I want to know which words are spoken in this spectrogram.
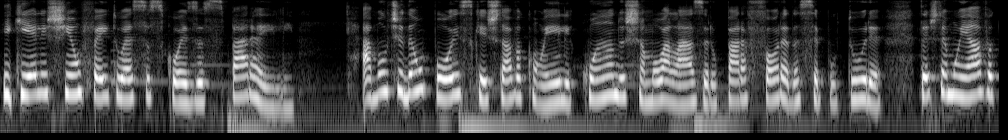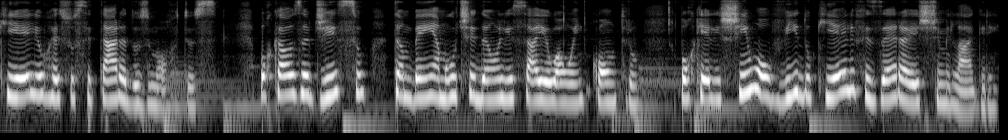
e que eles tinham feito essas coisas para ele. A multidão, pois, que estava com ele quando chamou a Lázaro para fora da sepultura, testemunhava que ele o ressuscitara dos mortos. Por causa disso, também a multidão lhe saiu ao encontro, porque eles tinham ouvido que ele fizera este milagre.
